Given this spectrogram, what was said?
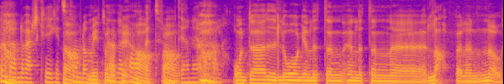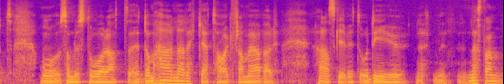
under andra världskriget så kom de över krig. havet fram till henne i alla fall. Och där i låg en liten, en liten eh, lapp eller en note. Och, som det står att eh, de här lär räcka ett tag framöver. Har han skrivit. Och det är ju eh, nästan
